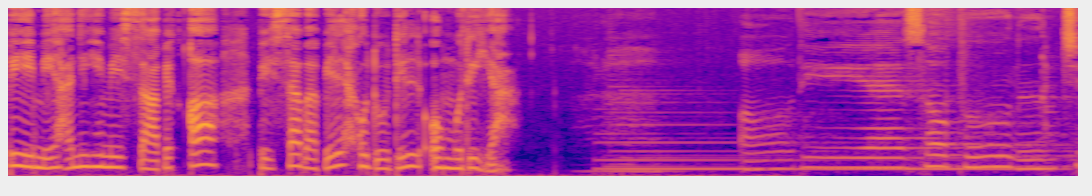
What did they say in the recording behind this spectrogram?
بمهنهم السابقة بسبب الحدود العمرية. 어디에서 부는지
